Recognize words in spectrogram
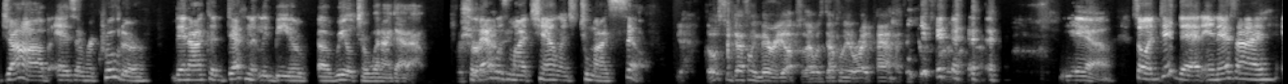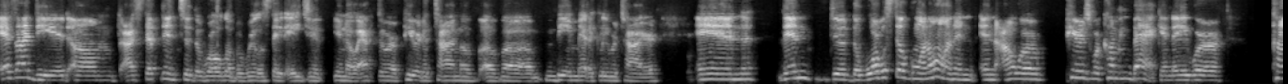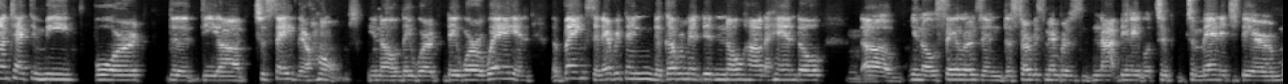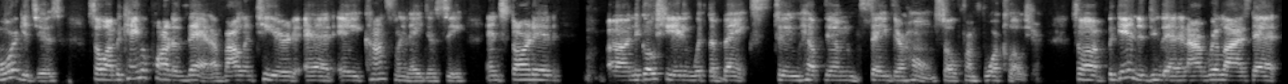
job as a recruiter, then I could definitely be a, a realtor when I got out. For So that yeah. was my challenge to myself. Yeah, those two definitely marry up. So that was definitely the right path. I think you were started on that. Yeah. So I did that, and as I as I did, um, I stepped into the role of a real estate agent. You know, after a period of time of of uh, being medically retired, and then the the war was still going on, and and our peers were coming back, and they were contacting me for the the uh, to save their homes. You know, they were they were away, and the banks and everything. The government didn't know how to handle Mhm. uh, you know, sailors and the service members not being able to to manage their mortgages. So I became a part of that. I volunteered at a counseling agency and started uh, negotiating with the banks to help them save their homes. So from foreclosure. So I began to do that, and I realized that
